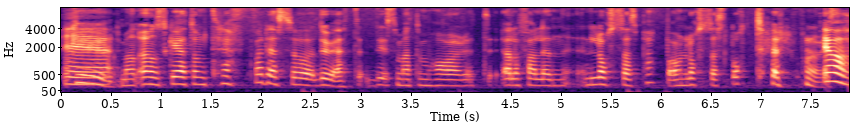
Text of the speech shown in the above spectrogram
Eh, Gud, man önskar ju att de träffades och du vet, det är som att de har ett, i alla fall en, en låtsaspappa och en låtsasdotter på något vis. ja,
